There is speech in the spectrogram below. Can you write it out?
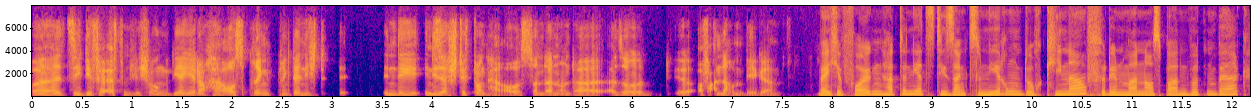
Äh, sie, die Veröffentlichung, die er jedoch herausbringt, bringt er nicht in, die, in dieser Stiftung heraus, sondern unter, also äh, auf anderem Wege. Welche Folgen hat denn jetzt die Sanktionierung durch China für den Mann aus Baden-Württemberg?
